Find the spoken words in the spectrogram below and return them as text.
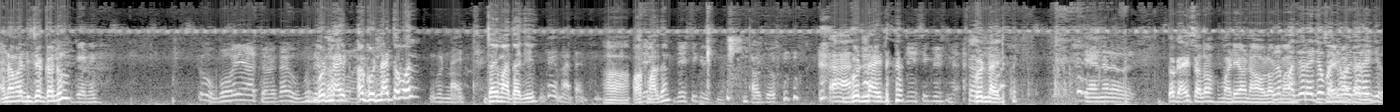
અને અમારે ડીજે ગનું? ઊભો ગુડ નાઇટ ગુડ નાઇટ તો બોલ. ગુડ નાઇટ જય માતાજી. જય માતાજી. હા ઓફ માર દે જય શ્રી કૃષ્ણ. આવજો. Good night Jai Shri Krishna. Good night channel તો ગાઈસ ચલો મળીએ પજો રહેજો બધે બધે રહેજો.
